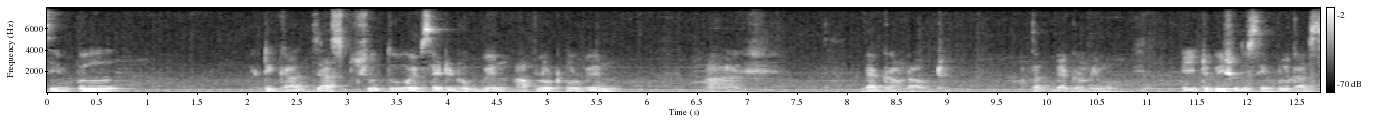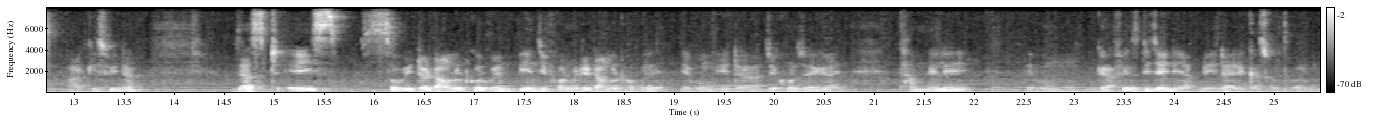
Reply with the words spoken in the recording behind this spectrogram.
সিম্পল একটি কাজ জাস্ট শুধু ওয়েবসাইটে ঢুকবেন আপলোড করবেন, আর ব্যাকগ্রাউন্ড আউট অর্থাৎ ব্যাকগ্রাউন্ড রিমুভ এইটুকুই শুধু সিম্পল কাজ, আর কিছুই না। জাস্ট এই ছবিটা ডাউনলোড করবেন পিএনজি ফরম্যাটে ডাউনলোড হবে এবং এটা যে কোনো জায়গায় থামনেলে এবং গ্রাফিক্স ডিজাইনে আপনি ডাইরেক্ট কাজ করতে পারবেন।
